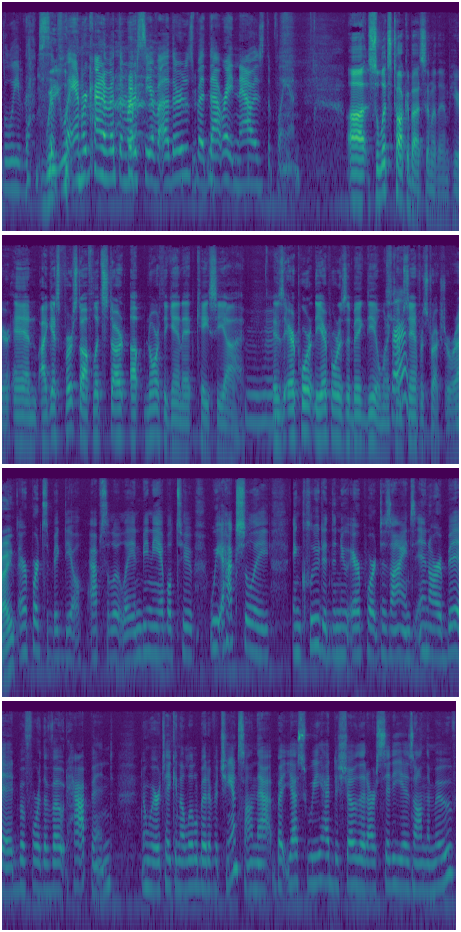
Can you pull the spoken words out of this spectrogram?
believe that's We- the plan. We're kind of at the mercy of others, but that right now is the plan. Uh, so let's talk about some of them here. And I guess first off, let's start up north again at KCI. Is airport the airport is a big deal when it comes Mm-hmm. To infrastructure, right? Airport's a big deal, absolutely. And being able to, we actually included the new airport designs in our bid before the vote happened. And we were taking a little bit of a chance on that. But yes, we had to show that our city is on the move,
